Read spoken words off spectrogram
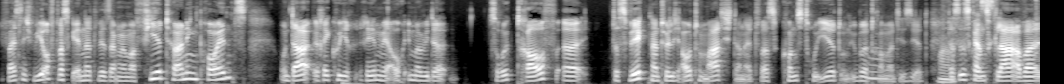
ich weiß nicht, wie oft was geändert wird, sagen wir mal vier Turning Points und da rekurrieren wir auch immer wieder zurück drauf. Äh, das wirkt natürlich automatisch dann etwas konstruiert und überdramatisiert. Ja. Das ist ganz Das- klar, aber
